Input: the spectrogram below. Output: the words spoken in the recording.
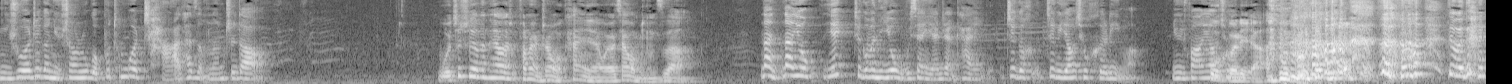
你说这个女生如果不通过查，她怎么能知道？我就直接问她要房产证，我看一眼，我要加我名字啊。那那又诶，这个问题又无限延展看，这个这个要求合理吗？女方要求不合理啊！对不对？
